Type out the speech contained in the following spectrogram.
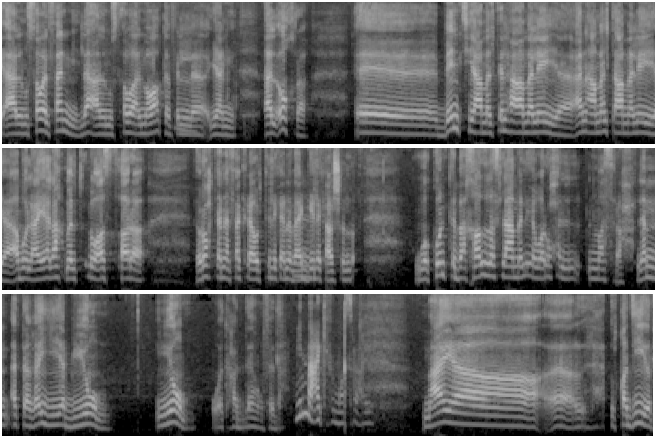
على المستوى الفني لا على المستوى المواقف ال- يعني الأخرى. آه، بنتي عملت لها عملية أنا عملت عملية أبو العيال عملت له قسطرة. رحت أنا فاكرة قلت لك أنا بأجلك عشان وكنت بخلص العملية وأروح المسرح. لم اتغيب يوم يوم واتحداهم في ده. مين معاكي في المسرحيه معايا آه، القدير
